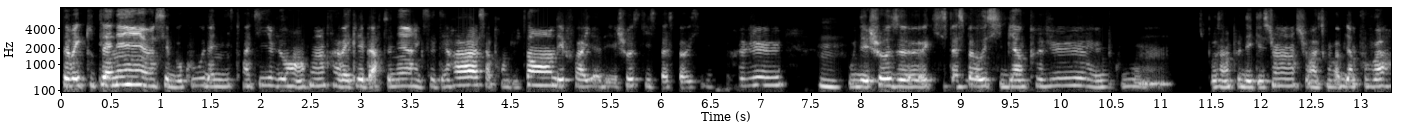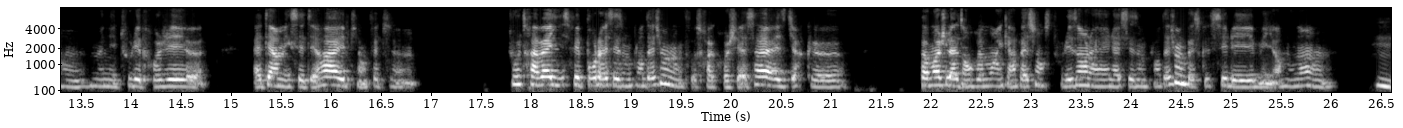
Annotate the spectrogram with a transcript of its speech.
c'est vrai que toute l'année, c'est beaucoup d'administratifs, de rencontres avec les partenaires, etc. Ça prend du temps. Des fois, il y a des choses qui ne se passent pas aussi vite que prévu ou des choses qui ne se passent pas aussi bien que prévu. Et du coup, pose un peu des questions sur est-ce qu'on va bien pouvoir euh, mener tous les projets euh, à terme, etc. Et puis en fait, euh, tout le travail il se fait pour la saison de plantation, donc il faut se raccrocher à ça et se dire que enfin, moi je l'attends vraiment avec impatience tous les ans, la, saison de plantation, parce que c'est les meilleurs moments. Hmm.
